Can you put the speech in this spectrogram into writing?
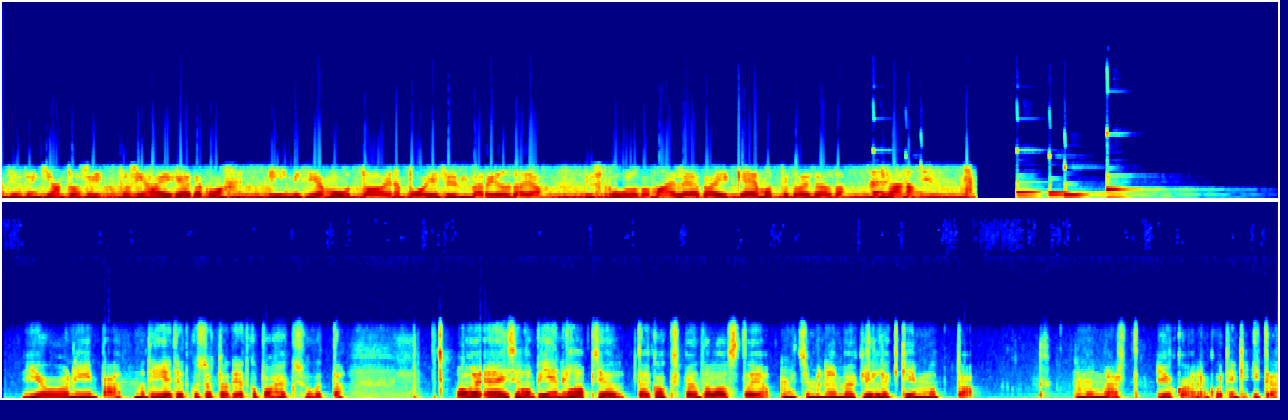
Mutta jotenkin on tosi, tosi haikeeta, kun ihmisiä muuttaa aina pois ympäriltä ja just ulkomaille ja kaikkea, mutta toisaalta ihana. Joo, niinpä. Mä tiedän, että kun sota, tiedätkö, paheksuu, että oi ei, sillä on pieni lapsi tai kaksi pientä lasta ja nyt se menee mökillekin, mutta mun mielestä jokainen kuitenkin itse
